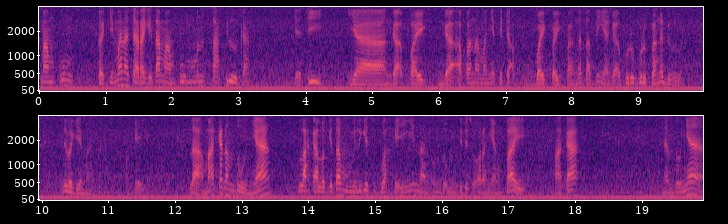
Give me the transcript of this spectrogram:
mampu bagaimana cara kita mampu menstabilkan? Jadi ya nggak baik nggak apa namanya tidak baik-baik banget tapi ya nggak buruk-buruk banget gitu loh. Ini bagaimana? Oke. Lah maka tentunya setelah kalau kita memiliki sebuah keinginan untuk menjadi seorang yang baik maka tentunya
